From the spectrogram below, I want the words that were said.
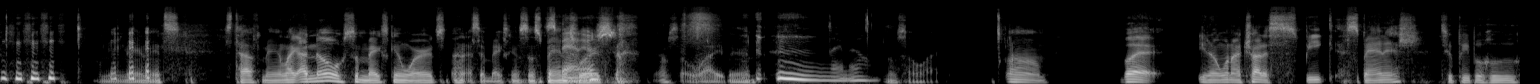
I mean, man, it's it's tough, man. Like I know some Mexican words. I said Mexican, some Spanish, words. I'm so white, man. I know. I'm so white. Um, but you know, when I try to speak Spanish to people who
